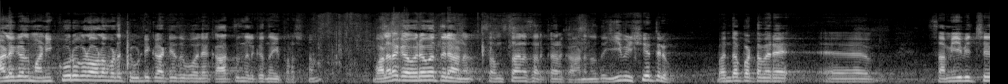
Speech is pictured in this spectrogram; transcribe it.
ആളുകൾ മണിക്കൂറുകളോളം ഇവിടെ ചൂണ്ടിക്കാട്ടിയതുപോലെ കാത്തു നിൽക്കുന്ന ഈ പ്രശ്നം വളരെ ഗൗരവത്തിലാണ് സംസ്ഥാന സർക്കാർ കാണുന്നത്. ഈ വിഷയത്തിലും ബന്ധപ്പെട്ടവരെ സമീപിച്ച്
